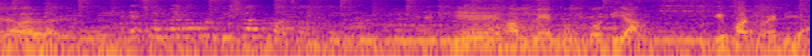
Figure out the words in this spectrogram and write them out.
এটা ভালো লাগে। ইয়ে হামনে দিয়া। মে দিয়া।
